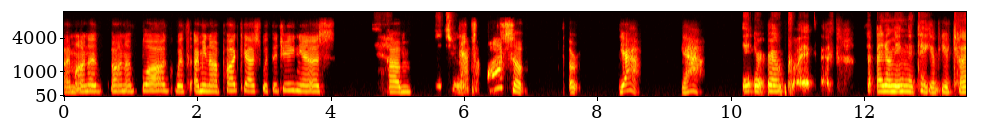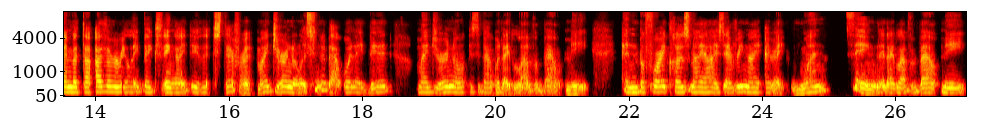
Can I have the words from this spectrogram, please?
I'm on a on a blog with I mean a podcast with a genius. Um that's awesome. Or yeah. Yeah. real quick. I don't mean to take up your time, but the other really big thing I do that's different, my journal isn't about what I did. My journal is about what I love about me. And before I close my eyes every night, I write one thing that I love about me.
